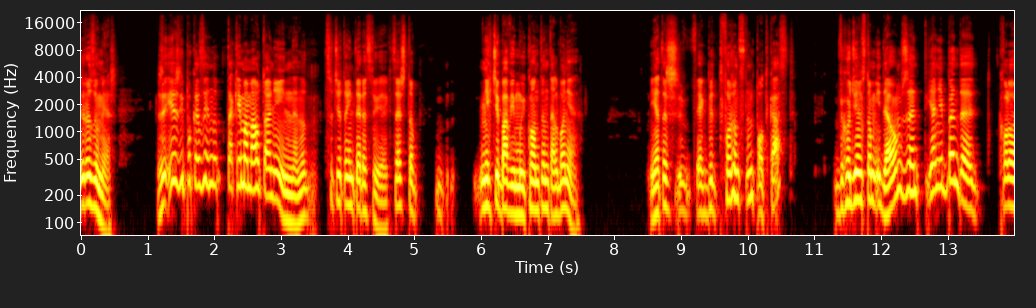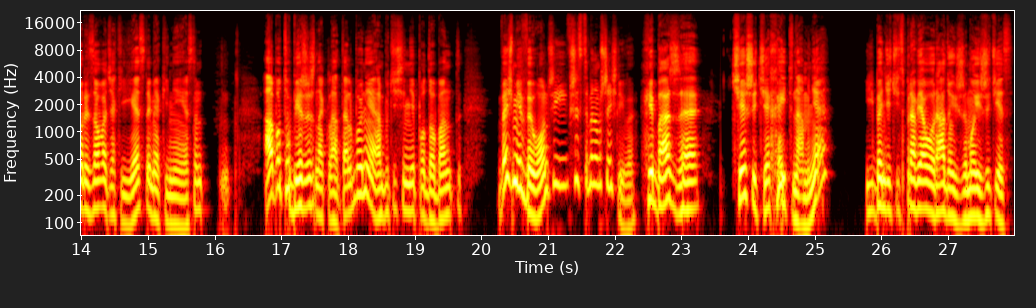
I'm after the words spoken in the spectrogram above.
Rozumiesz? Że jeżeli pokazuję, no takie mam auto, a nie inne, no co cię to interesuje? Chcesz to, niech cię bawi mój content albo nie. Ja też jakby tworząc ten podcast, wychodziłem z tą ideą, że ja nie będę koloryzować jaki jestem, jaki nie jestem. Albo to bierzesz na klatę, albo nie, albo ci się nie podoba. Weź mnie wyłącz i wszyscy będą szczęśliwi. Chyba, że cieszy cię hejt na mnie i będzie ci sprawiało radość, że moje życie jest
